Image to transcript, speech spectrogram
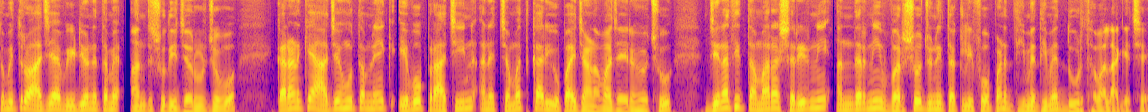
તો મિત્રો, આજે આ વિડીયોને તમે અંત સુધી જરૂર જોવો, કારણ કે આજે હું તમને એક એવો પ્રાચીન અને ચમત્કારી ઉપાય જાણવા જઈ રહ્યો છું, જેનાથી તમારા શરીરની અંદરની વર્ષો જૂની તકલીફો પણ ધીમે ધીમે દૂર થવા લાગે છે.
